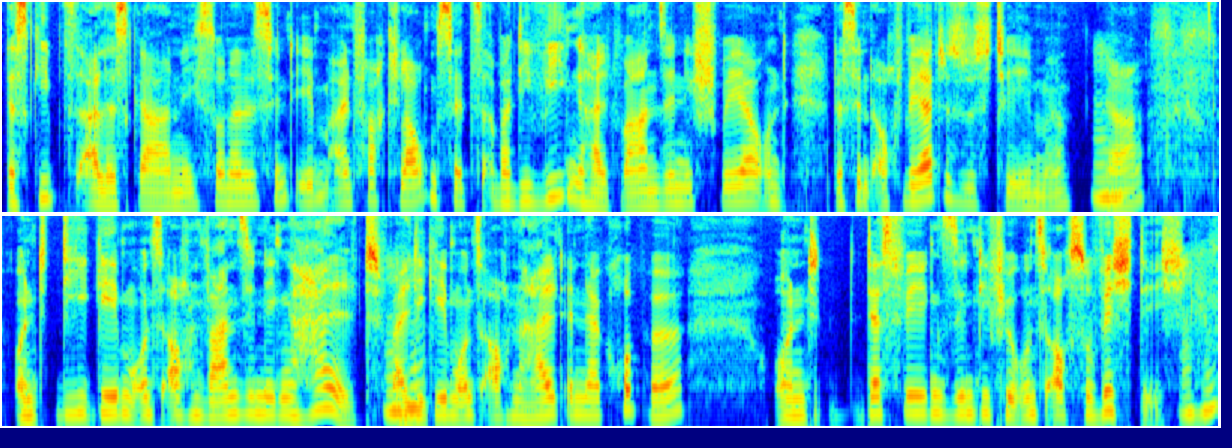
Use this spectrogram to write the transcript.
das gibt es alles gar nicht, sondern es sind eben einfach Glaubenssätze, aber die wiegen halt wahnsinnig schwer und das sind auch Wertesysteme, mhm. ja. Und die geben uns auch einen wahnsinnigen Halt, weil mhm. die geben uns auch einen Halt in der Gruppe. Und deswegen sind die für uns auch so wichtig. Mhm.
